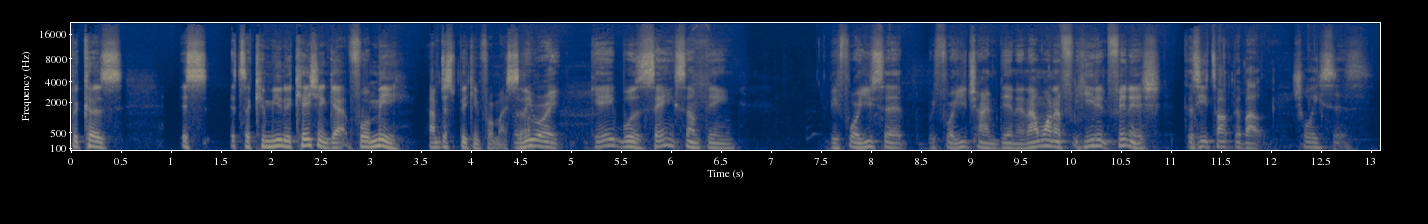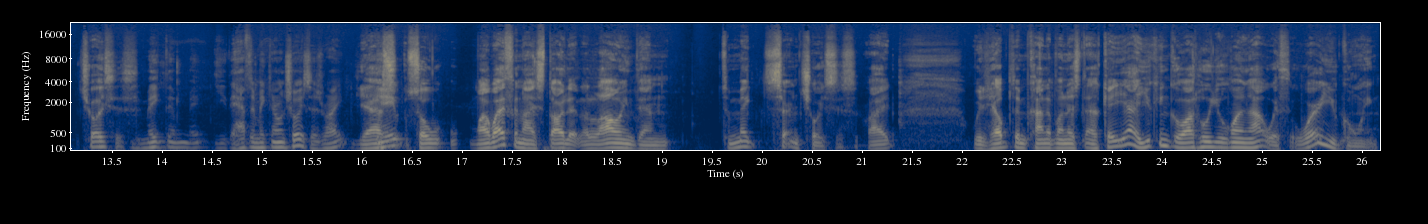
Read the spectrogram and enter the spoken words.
Because it's it's a communication gap for me. I'm just speaking for myself. Leroy, Gabe was saying something before you said before you chimed in, and I want to. He didn't finish because he talked about choices. Choices. Make them. Make, they have to make their own choices, right? Yes. Gabe? So my wife and I started allowing them to make certain choices, right? We'd help them kind of understand, okay, yeah, you can go out. Who you going out with? Where are you going?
